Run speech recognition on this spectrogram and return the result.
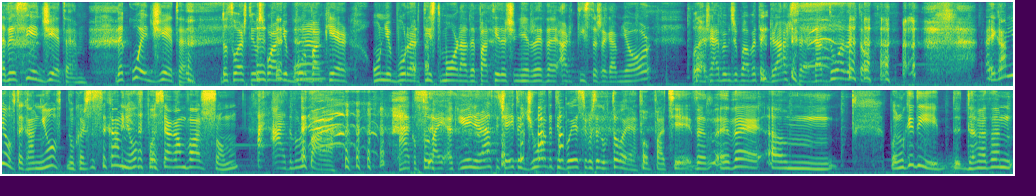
Edhe si e gjetëm? Dhe ku e gjetëm? Do thua ti që s'mora një burr bankier, unë një burr artist mora dhe patjetër që në rreth artistësh e kam njohur. Po tash hapim çka, muhabete grash se, na duan dhe këto. Ai kam njoft, e kam njoft, nuk është se s'e kam njoft, po s'ia kam var shumë. Ai do më para. Ha, kuptova, ai ju jeni rasti që ai të gjuan dhe ti bëje sikur s'e kuptoje. Po patjetër. Edhe ëm um, po nuk e di, domethënë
